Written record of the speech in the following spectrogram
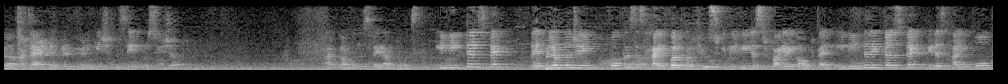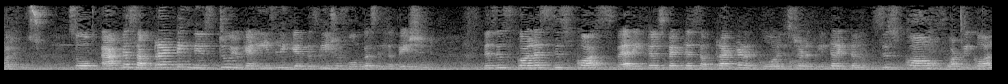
uh, under anti-epileptic medication, the same procedure. I'll come to this slide afterwards. In ictal spect, the epileptogenic focus is hyperperfused. It will be just firing out. And in interictal spect, it is hypoperfused. So after subtracting these two, you can easily get the seizure focus in the patient. This is called as syscos, where ictal spect is subtracted and co-registered with interictal. SISCOM, what we call,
